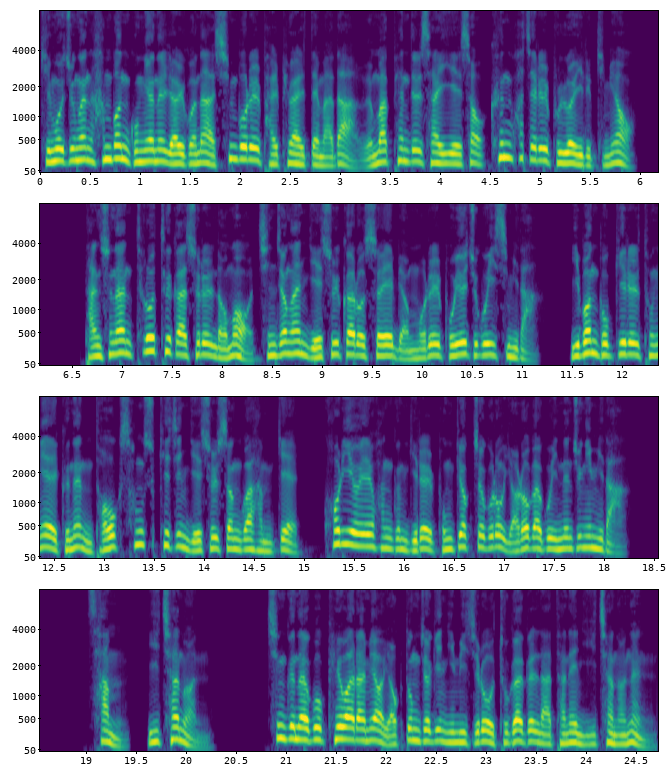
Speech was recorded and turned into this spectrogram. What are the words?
김호중은 한 번 공연을 열거나 신보를 발표할 때마다 음악 팬들 사이에서 큰 화제를 불러일으키며 단순한 트로트 가수를 넘어 진정한 예술가로서의 면모를 보여주고 있습니다. 이번 복귀를 통해 그는 더욱 성숙해진 예술성과 함께 커리어의 황금기를 본격적으로 열어가고 있는 중입니다. 3. 이찬원 친근하고 쾌활하며 역동적인 이미지로 두각을 나타낸 이찬원은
